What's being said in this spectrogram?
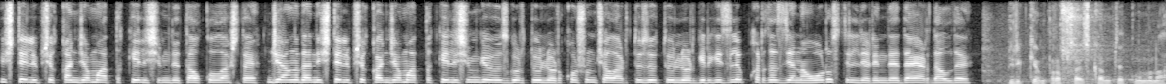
иштелип чыккан жамааттык келишимди талкуулашты. Жаңыдан иштелип чыккан жамааттык келишимге өзгөртүүлөр кошумчалар түзөтүүлөр киргизилип кыргыз жана орус тилдеринде даярдалды. Бириккен профсоюз комитетинин мына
